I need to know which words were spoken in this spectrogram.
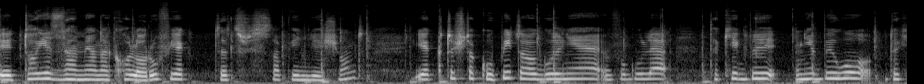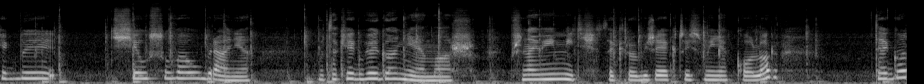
Y, To jest zamiana kolorów, jak za 350 jak ktoś to kupi, to ogólnie w ogóle tak jakby nie było, tak jakby się usuwa ubranie. Bo tak jakby go nie masz. Przynajmniej mi to się tak robi, że jak ktoś zmienia kolor tego,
